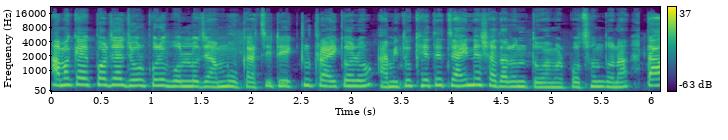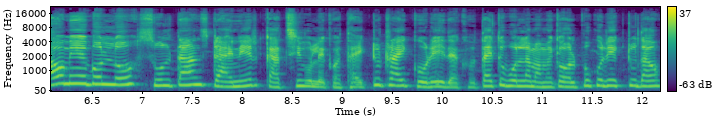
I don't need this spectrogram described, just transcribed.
আমাকে এক পর্যায়ে জোর করে বলল যে, আম্মু, কাচিটা একটু ট্রাই করো। আমি তো খেতে চাই না সাধারণত, আমার পছন্দ না। তাও মেয়ে বলল সুলতানস ডাইনের কাছি বলে কথা। একটু ট্রাই করেই দেখো। তাই তো বললাম, আমাকে অল্প করে একটু দাও।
